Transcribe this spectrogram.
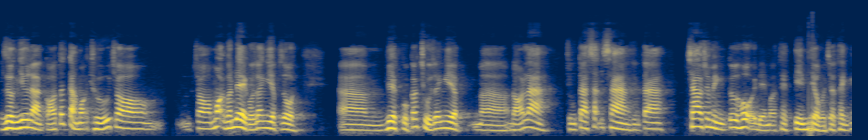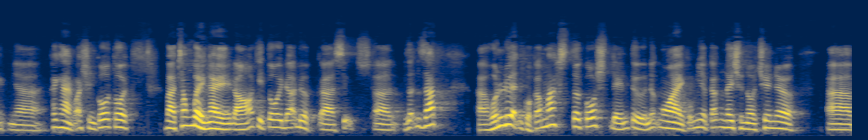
dường như là có tất cả mọi thứ cho cho mọi vấn đề của doanh nghiệp rồi. À, việc của các chủ doanh nghiệp mà đó là chúng ta sẵn sàng chúng ta trao cho mình cơ hội để mà thể tìm hiểu và trở thành nhà khách hàng của Action Code thôi. Và trong 7 ngày đó thì tôi đã được uh, sự uh, dẫn dắt à, huấn luyện của các master coach đến từ nước ngoài cũng như các national trainer à,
